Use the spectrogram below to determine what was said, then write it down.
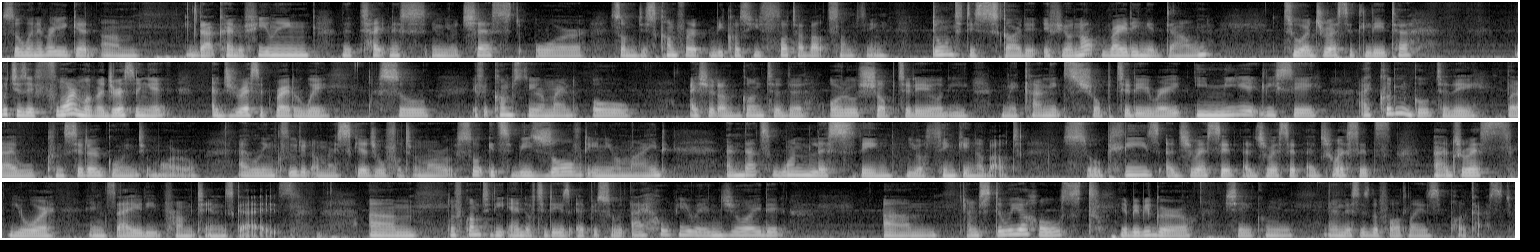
So whenever you get um that kind of feeling, the tightness in your chest or some discomfort because you thought about something, don't discard it. If you're not writing it down to address it later, which is a form of addressing it, address it right away. So if it comes to your mind, oh, I should have gone to the auto shop today or the mechanics shop today, right? Immediately say, I couldn't go today, but I will consider going tomorrow. I will include it on my schedule for tomorrow. So it's resolved in your mind, and that's one less thing you're thinking about. So please address it, address it, address it, address your anxiety promptings, guys. Um, we've come to the end of today's episode. I hope you enjoyed it. Um, I'm still your host, your baby girl, Shay Kumi, and this is the Fault Lines podcast.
